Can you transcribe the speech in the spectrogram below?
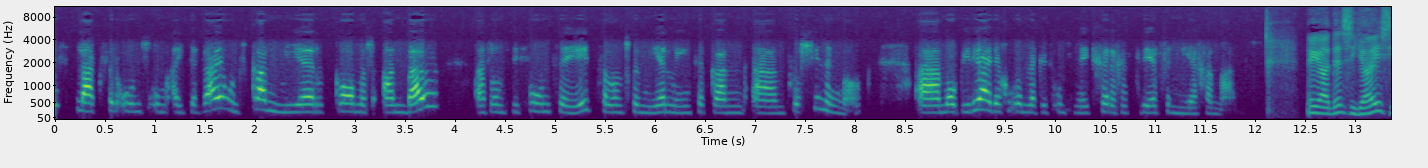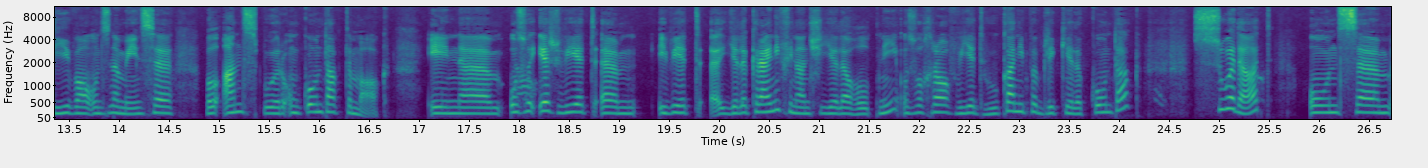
is plek vir ons om uit te brei. Ons kan meer kamers aanbou as ons die fondse het, sal ons vir meer mense kan ehm um, voorsiening maak. Ehm um, op hierdie huidige oomblik is ons net geregistreer vir 9 man. Nou ja, dis juis hier waar ons nou mense wil aanspoor om kontak te maak. En ehm um, ons ja. wil eers weet ehm um, jy weet uh, julle kry nie finansiële hulp nie. Ons wil graag weet hoe kan die publiek julle kontak sodat ons um,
